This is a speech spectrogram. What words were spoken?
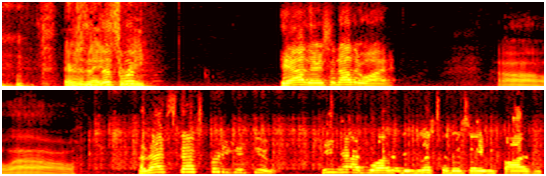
There's Is an 83. yeah, there's another one, Oh wow. and that's that's pretty good too. he had one that he listed as 85, which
